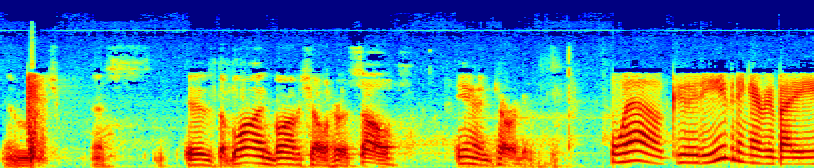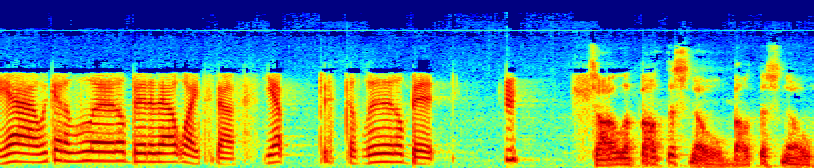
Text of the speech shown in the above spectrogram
and muchness is the blonde bombshell herself, Ann Kerrigan. Well, good evening, everybody. Yeah, we got a little bit of that white stuff. Yep, just a little bit. It's all about the snow, about the snow.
